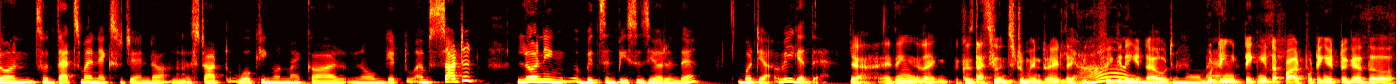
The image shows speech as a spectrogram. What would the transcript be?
learn. So that's my next agenda. Start working on my car, you know, get to, I'm started learning bits and pieces here and there. But yeah, we'll get there. Yeah, I think like because that's your instrument, right? Like Yeah, figuring it out, know, putting taking it apart, putting it together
